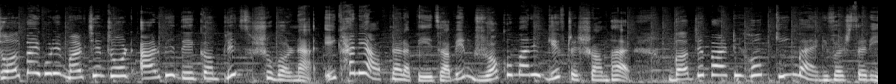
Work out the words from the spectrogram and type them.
জলপাইগুড়ি মার্চেন্ট রোড, আরবি দে কমপ্লেক্স, সুবর্ণা। এখানে আপনারা পেয়ে যাবেন রকমারি গিফটের সম্ভার। বার্থডে পার্টি হোক কিংবা অ্যানিভার্সারি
